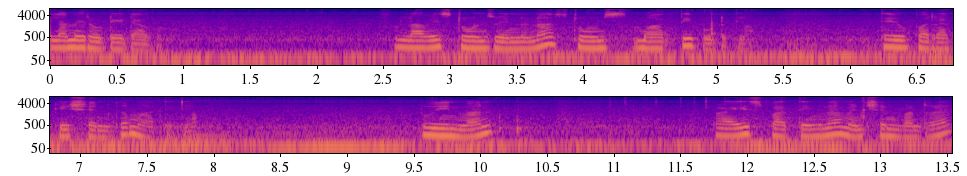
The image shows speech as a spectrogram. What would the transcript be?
எல்லாமே ரொட்டேட் ஆகும். ஃபுல்லாகவே ஸ்டோன்ஸ் வேணும்னா ஸ்டோன்ஸ் மாற்றி போட்டுக்கலாம். தேவைப்படுற அக்கேஷனுக்கு மாற்றிக்கலாம் டூ இன் ஒன் ப்ரைஸ் பார்த்தீங்கன்னா மென்ஷன் பண்ணுறேன்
